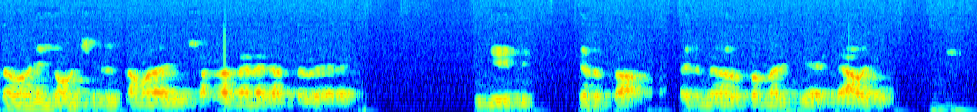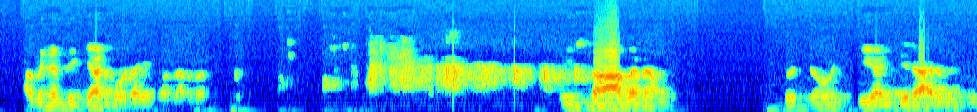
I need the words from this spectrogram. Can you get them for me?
ഗവേണിംഗ് കൗൺസിലിൽ നമ്മളെ ഈ സംഘടനയിലെ രണ്ടുപേരെ വിജയിപ്പിച്ചെടുത്ത അതിന് നേതൃത്വം നൽകിയ എല്ലാവരെയും അഭിനന്ദിക്കാൻ കൂടെ ഈ സന്ദർഭത്തിൽ ഈ സ്ഥാപനം തൊണ്ണൂറ്റി അഞ്ചിൽ ആരംഭിച്ചു.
